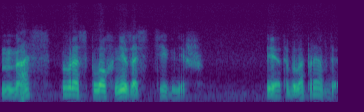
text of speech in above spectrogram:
Нас врасплох не застигнешь». И это была правда.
